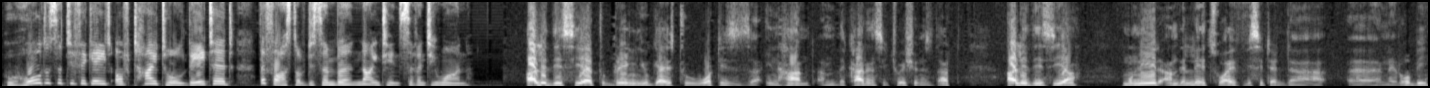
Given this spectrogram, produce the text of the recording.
who hold a certificate of title dated the 1st of December 1971. Early this year to bring you guys to what is uh, in hand and the current situation is that early this year Munir and the late's wife visited uh, uh, Nairobi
